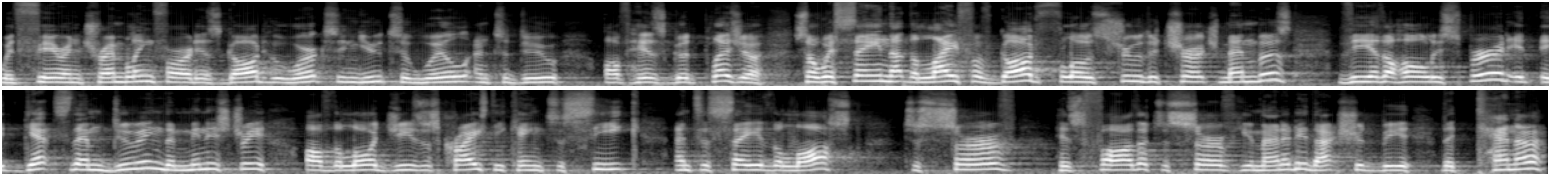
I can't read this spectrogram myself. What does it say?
with fear and trembling, for it is God who works in you to will and to do of his good pleasure. So we're saying that the life of God flows through the church members via the Holy Spirit. It, it gets them doing the ministry of the Lord Jesus Christ. He came to seek and to save the lost, to serve his Father, to serve humanity. That should be the tenor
